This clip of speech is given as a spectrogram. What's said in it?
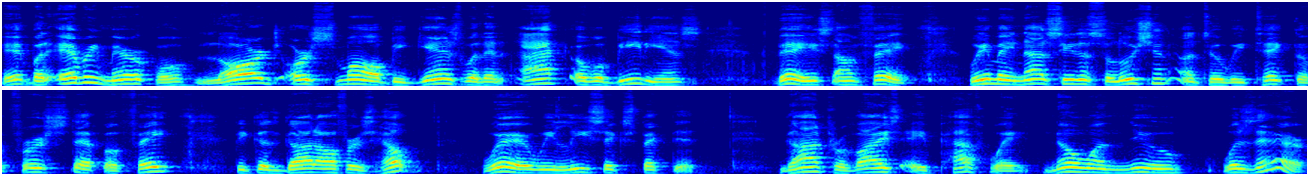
It, but every miracle, large or small, begins with an act of obedience based on faith. We may not see the solution until we take the first step of faith because God offers help where we least expect it. God provides a pathway no one knew was there.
